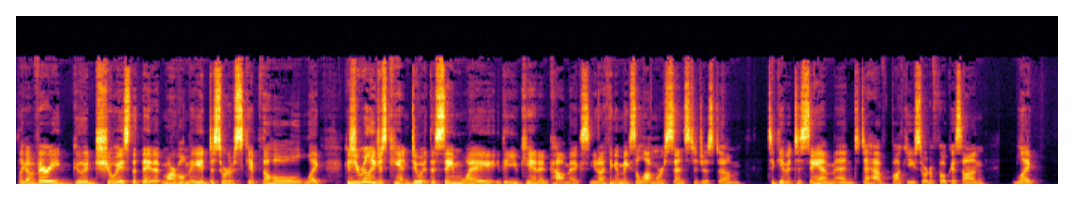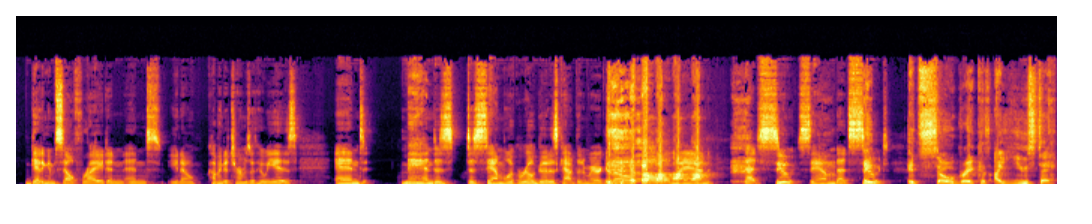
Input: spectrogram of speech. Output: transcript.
like a very good choice that they that marvel made to sort of skip the whole like because you really just can't do it the same way that you can in comics. You know i think it makes a lot more sense to just um to give it to sam and to have bucky sort of focus on like getting himself right and and you know coming to terms with who he is. And man does does sam look real good as captain america though? Oh man. That suit sam that suit. It's so great because I used to,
